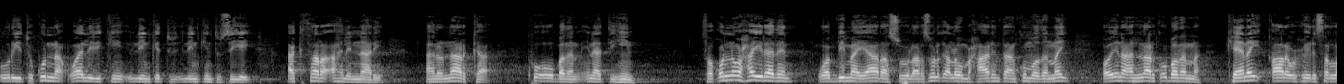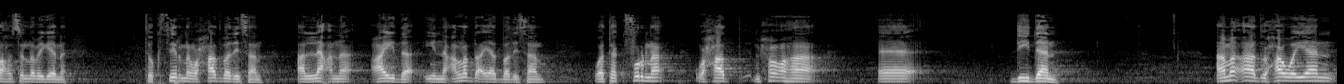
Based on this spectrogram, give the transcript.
uriitukunna waa linkintusiyey akara ahli nnaari ahlu naarka ku u badan inaad tihiin. Faqulna waxay yidhahdeen wa bima yaa rasuula rasuulka allow maxaa arrintaan ku mudannay oo inaan ahlu naarka u badanna keenay? Qaala wuxuu yidhi sal alla sl nabigeenna tukirna waxaad badisaan allacna cayda iyo nacladda ayaad badisaan wa takfurna waxaad muxuu ahaa diidaan. Ama aad waxaa weeyaan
